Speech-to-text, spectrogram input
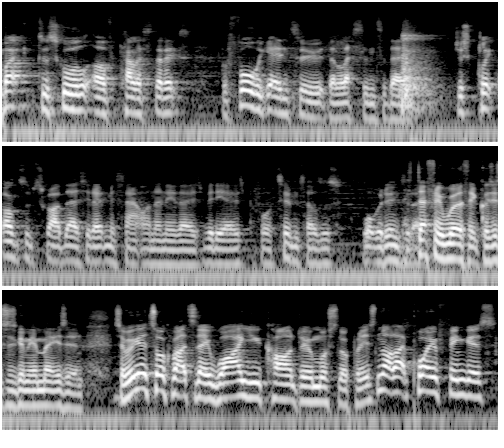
back to School of Calisthenics. Before we get into the lesson today, just click on subscribe there so you don't miss out on any of those videos before Tim tells us what we're doing today. It's definitely worth it because this is going to be amazing. So we're going to talk about today why you can't do a muscle up. And it's not like pointing fingers,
